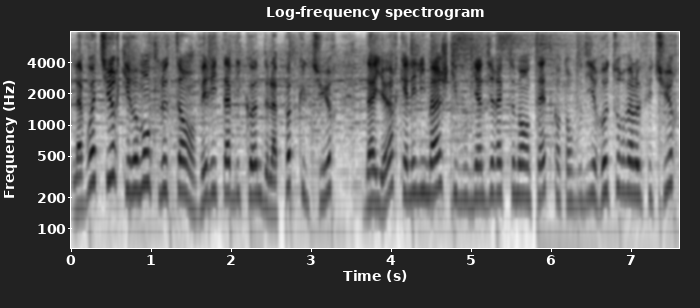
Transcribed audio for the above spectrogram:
La voiture qui remonte le temps, véritable icône de la pop culture, D'ailleurs, quelle est l'image qui vous vient directement en tête quand on vous dit Retour vers le futur?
